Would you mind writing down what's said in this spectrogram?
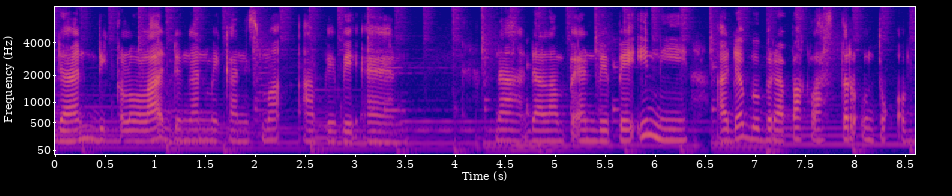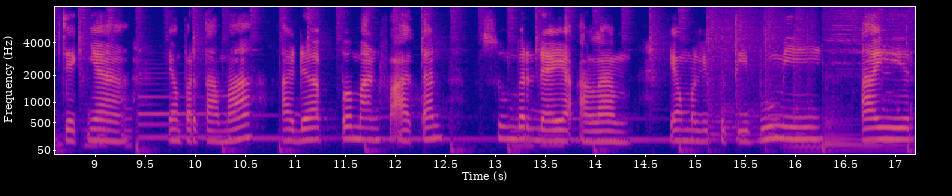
dan dikelola dengan mekanisme APBN. Nah, dalam PNBP ini ada beberapa klaster untuk objeknya. Yang pertama, ada pemanfaatan sumber daya alam yang meliputi bumi, air,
